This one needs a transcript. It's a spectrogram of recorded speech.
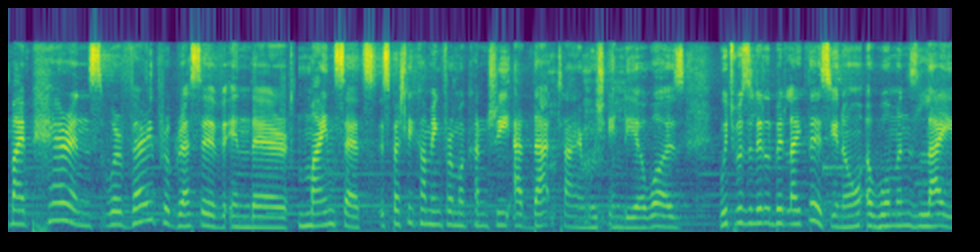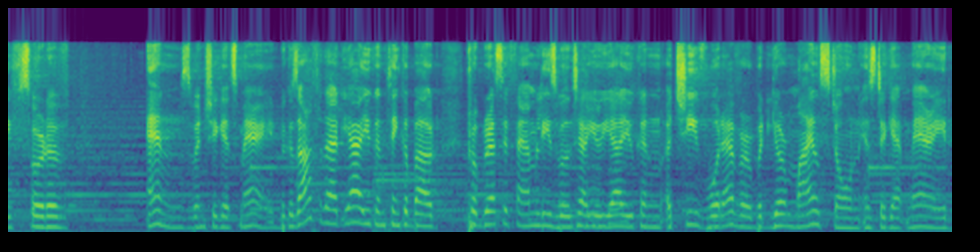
my parents were very progressive in their mindsets, especially coming from a country at that time, which India was, which was a little bit like this, you know, a woman's life sort of ends when she gets married. Because after that, yeah, you can think about progressive families will tell you, yeah, you can achieve whatever, but your milestone is to get married.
